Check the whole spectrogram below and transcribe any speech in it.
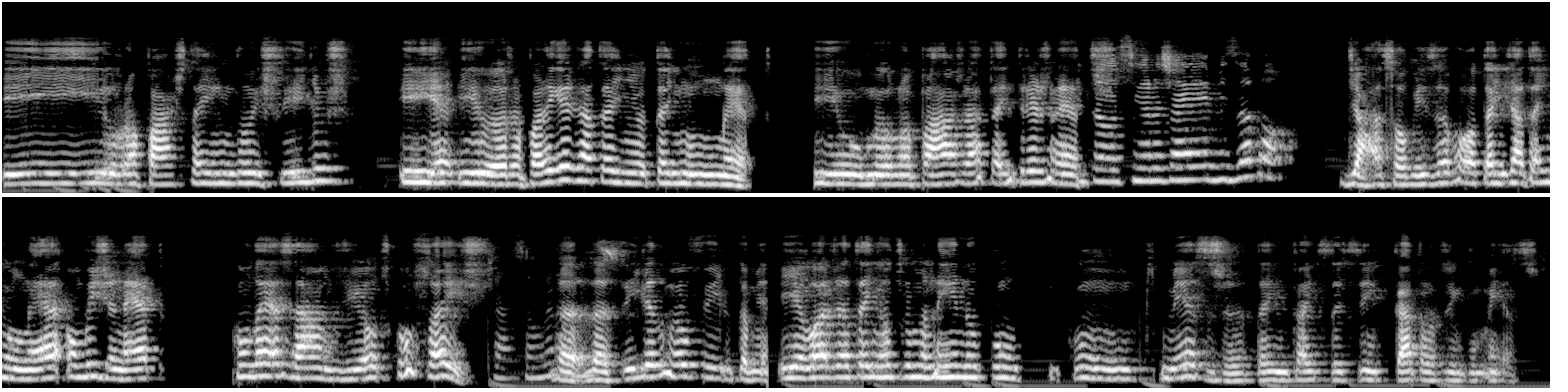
E o rapaz tem dois filhos e, e a rapariga já tem, tem um neto. E o meu rapaz já tem três netos. Então a senhora já é bisavó. Já sou bisavó, tenho, já tenho um, neto, um bisneto com 10 anos e outro com 6. Já são Da, da filha do meu filho também. E agora já tenho outro menino com, com meses, já feito 4 ou 5 meses.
